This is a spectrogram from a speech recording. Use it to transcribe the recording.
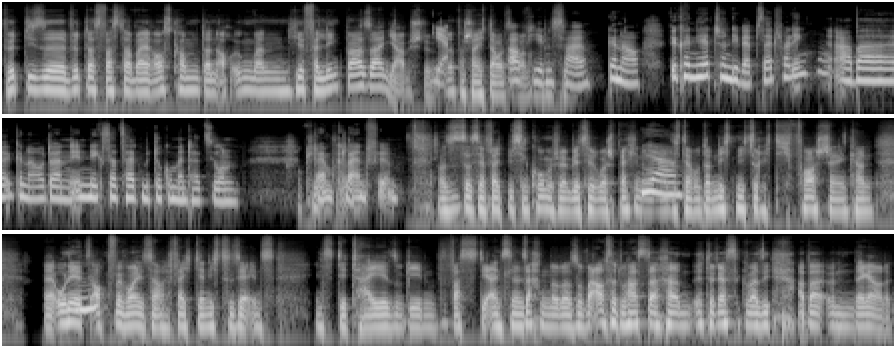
Wird diese, wird das, was dabei rauskommt, dann auch irgendwann hier verlinkbar sein? Ja, bestimmt. Ja. Ne? Wahrscheinlich dauert es aber Auf noch ein jeden. Fall, genau. Wir können jetzt schon die Website verlinken, aber genau dann in nächster Zeit mit Dokumentation Okay. beim cool. kleinen Film. Sonst ist das ja vielleicht ein bisschen komisch, wenn wir jetzt hierüber sprechen und Ja. man sich darunter nicht, nicht so richtig vorstellen kann. Äh, ohne jetzt Mhm. auch, wir wollen jetzt auch vielleicht ja nicht zu sehr ins, ins Detail so gehen, was die einzelnen Sachen oder so, weil außer du hast daran Interesse quasi. Aber ähm, ja genau,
